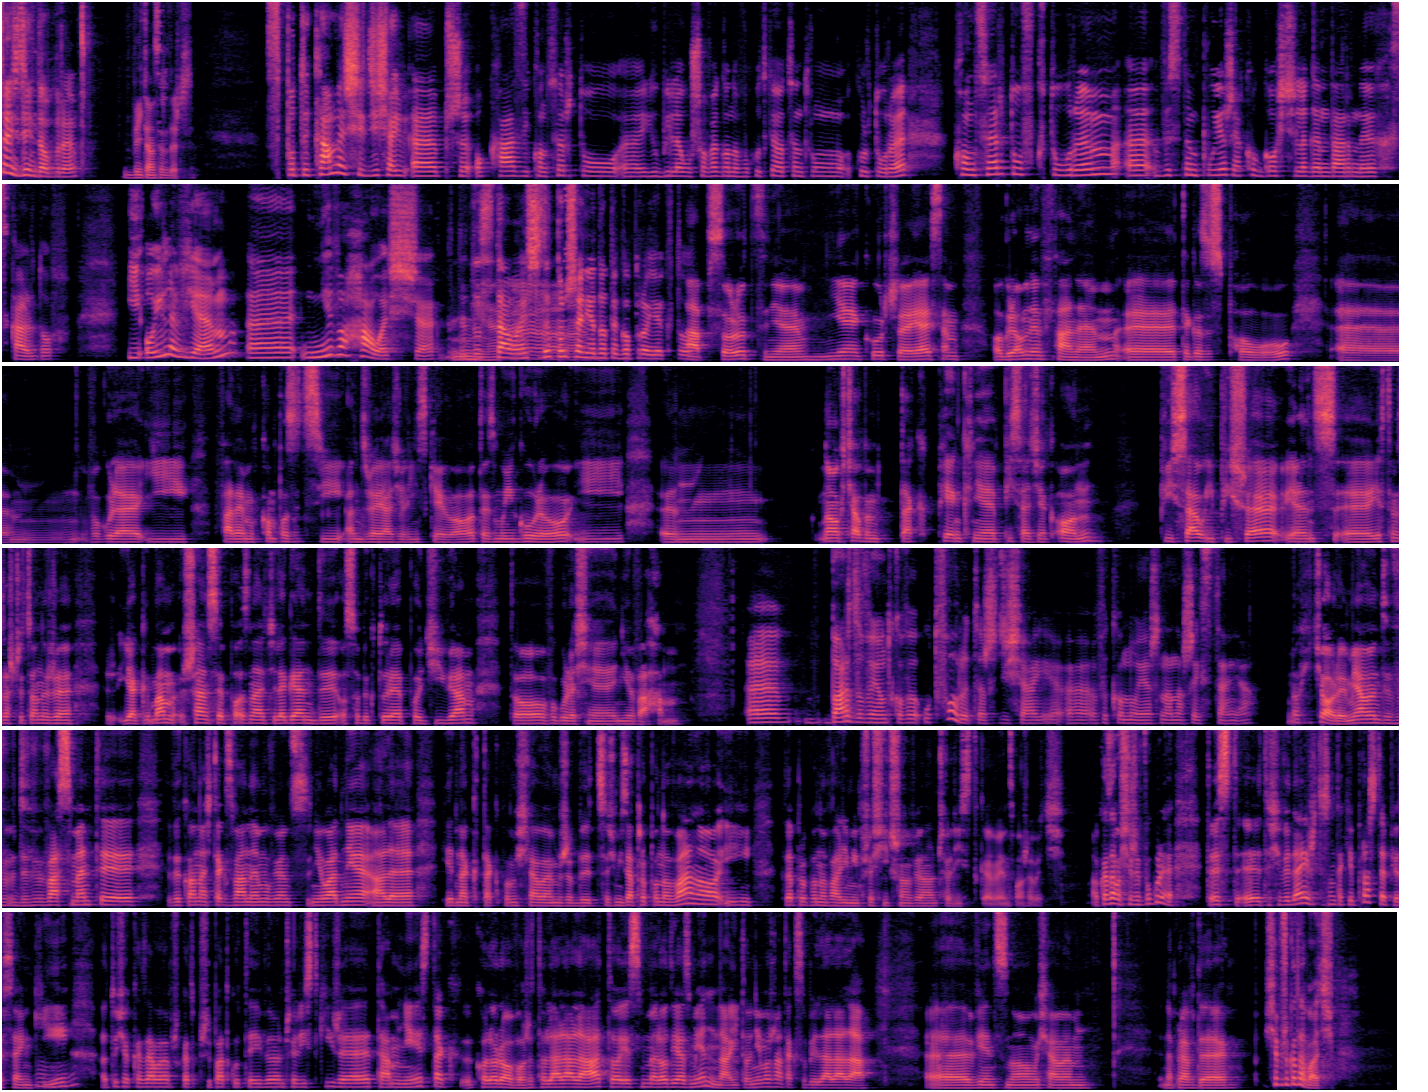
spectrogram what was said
Cześć, dzień dobry. Witam serdecznie. Spotykamy się dzisiaj e, przy okazji koncertu e, jubileuszowego Nowochódzkiego Centrum Kultury. Koncertu, w którym e, występujesz jako gość legendarnych skaldów. I o ile wiem, nie wahałeś się, gdy Nie. dostałeś zaproszenie do tego projektu. Absolutnie. Nie, kurczę, ja jestem ogromnym fanem tego zespołu. W ogóle i fanem kompozycji Andrzeja Zielińskiego. To jest mój guru i no, chciałbym tak pięknie pisać jak on pisał i pisze, więc e, jestem zaszczycony, że jak mam szansę poznać legendy, osoby, które podziwiam, to w ogóle się nie waham. E, Bardzo wyjątkowe utwory też dzisiaj e, wykonujesz na naszej scenie. No hiciory. Miałem dw- dwa smenty wykonać tak zwane, mówiąc nieładnie, ale jednak tak pomyślałem, żeby coś mi zaproponowano i zaproponowali mi prześliczną wiolonczelistkę, więc może być. Okazało się, że w ogóle to jest, e, to się wydaje, że to są takie proste piosenki, Mhm. a tu się okazało na przykład w przypadku tej wiolonczelistki, że tam nie jest tak kolorowo, że to la la la to jest melodia zmienna i to nie można tak sobie la la la. E, więc no musiałem naprawdę się przygotować.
